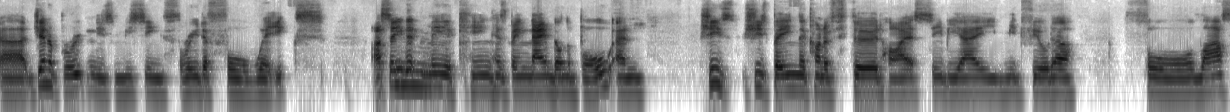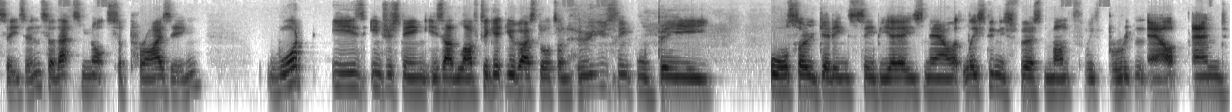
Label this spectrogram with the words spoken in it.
uh, Jenna Bruton is missing three to four weeks. I see that Mm. Mia King has been named on the ball, and she's she's been the kind of third highest CBA midfielder for last season, so that's not surprising. What is interesting is I'd love to get you guys' thoughts on who you think will be also getting CBAs now, at least in this first month with Bruton out, and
